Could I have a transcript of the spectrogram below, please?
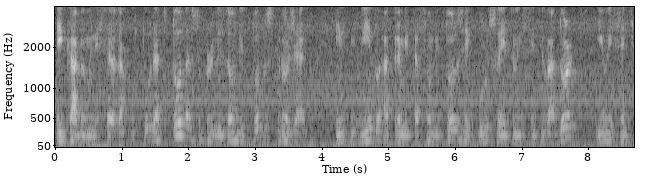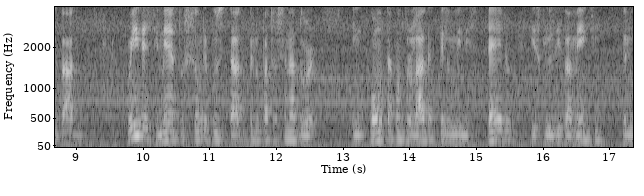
E cabe ao Ministério da Cultura toda a supervisão de todos os projetos, incluindo a tramitação de todos os recursos entre o incentivador e o incentivado. Os investimentos são depositados pelo patrocinador, em conta controlada pelo Ministério exclusivamente pelo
